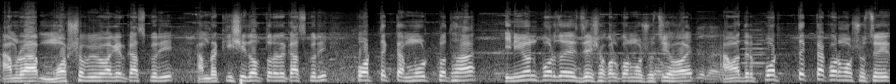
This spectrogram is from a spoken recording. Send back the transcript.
আমরা মৎস্য বিভাগের কাজ করি, আমরা কৃষি দপ্তরের কাজ করি। প্রত্যেকটা মোট কথা, ইউনিয়ন পর্যায়ে যে সকল কর্মসূচি হয়, আমাদের প্রত্যেকটা কর্মসূচির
